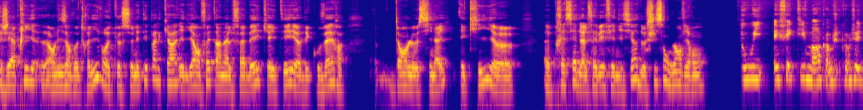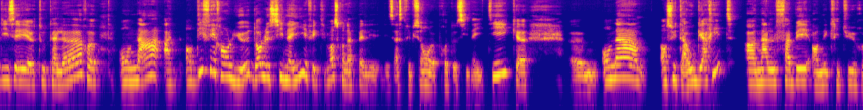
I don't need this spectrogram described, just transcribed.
j'ai appris en lisant votre livre que ce n'était pas le cas. Il y a en fait un alphabet qui a été découvert dans le Sinaï et qui euh, euh, précède l'alphabet phénicien de 600 ans environ. Oui, effectivement, comme je, comme je disais euh, tout à l'heure, on a en différents lieux dans le Sinaï, effectivement, ce qu'on appelle les, inscriptions proto-sinaïtiques. on a ensuite à Ougarit un alphabet en écriture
